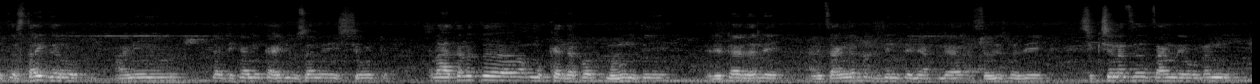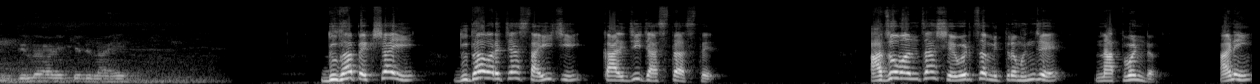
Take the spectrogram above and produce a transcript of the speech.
इथं स्थायिक झालो आणि त्या ठिकाणी काही दिवसांनी शेवट राहतानाच मुख्याध्यापक म्हणून ते रिटायर झाले. आणि चांगल्या पद्धतीने त्यांनी आपल्या सर्व्हिसमध्ये शिक्षणाचं चांगलं योगदान दिलं आणि केलेलं आहे. दुधापेक्षाही दुधावरच्या साईची काळजी जास्त असते. आजोबांचा शेवटचा मित्र म्हणजे नातवंड आणि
